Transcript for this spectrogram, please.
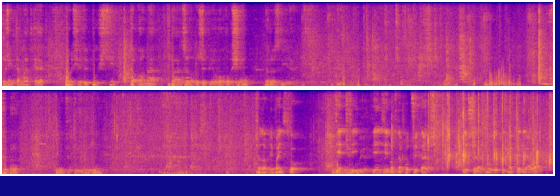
później ta matka jak ją się wypuści, to ona bardzo żywiołowo się rozwija. Nie będzie wtedy problemu. Szanowni Państwo, więcej, Dziękuję. więcej można poczytać, jeszcze raz mówię, w tych materiałach.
